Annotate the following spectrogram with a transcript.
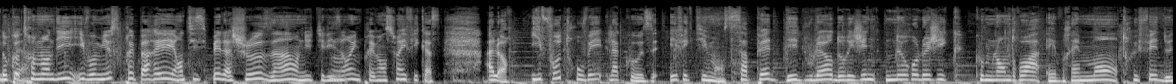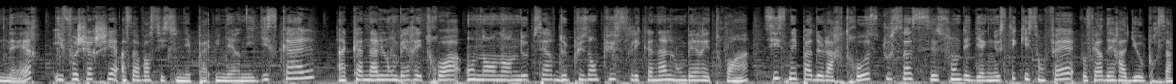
Donc autrement dit, il vaut mieux se préparer et anticiper la chose hein, en utilisant une prévention efficace. Alors, il faut trouver la cause. Effectivement, ça peut être des douleurs d'origine neurologique, comme l'endroit est vraiment truffé de nerfs. Il faut chercher à savoir si ce n'est pas une hernie discale, un canal lombaire étroit. On en, en observe de plus en plus les canals lombaires étroits. hein. Si ce n'est pas de l'arthrose, tout ça, ce sont des diagnostics qui sont faits. Faut faire des radios pour ça.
